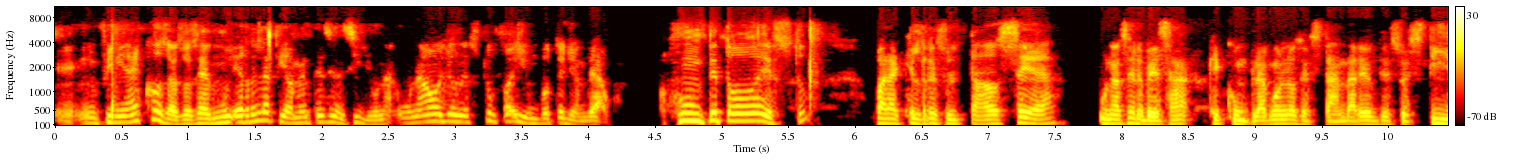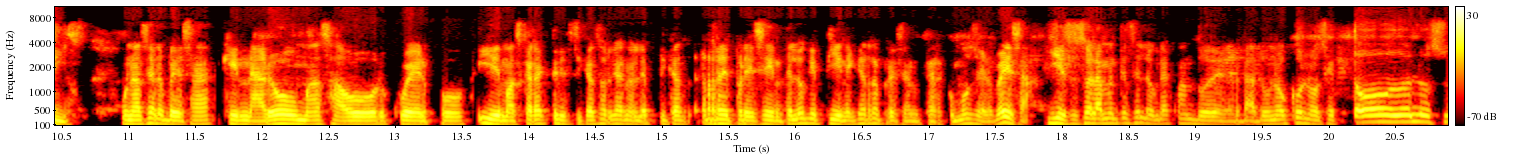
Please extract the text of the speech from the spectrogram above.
eh, infinidad de cosas, o sea, es, relativamente sencillo, una, una olla, una estufa y un botellón de agua. Junte todo esto para que el resultado sea una cerveza que cumpla con los estándares de su estilo, una cerveza que en aroma, sabor, cuerpo y demás características organolépticas represente lo que tiene que representar como cerveza. Y eso solamente se logra cuando de verdad uno conoce todos los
